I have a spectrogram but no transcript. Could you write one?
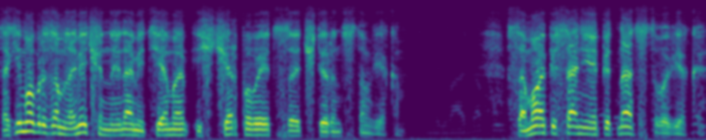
Таким образом, намеченная нами тема исчерпывается XIV веком. Само описание XV века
